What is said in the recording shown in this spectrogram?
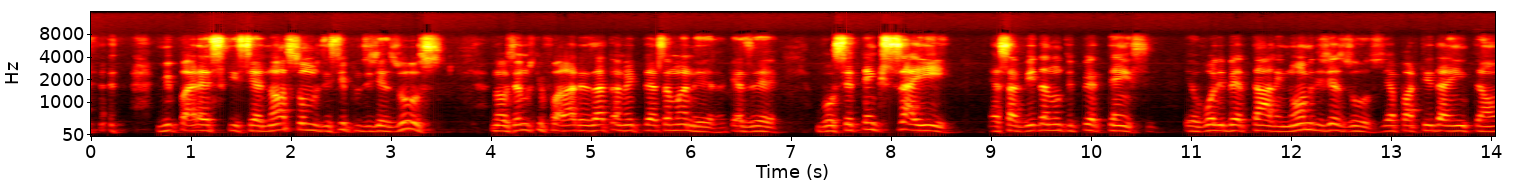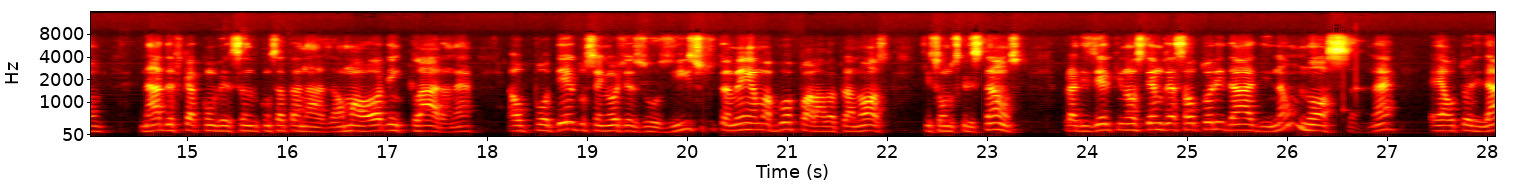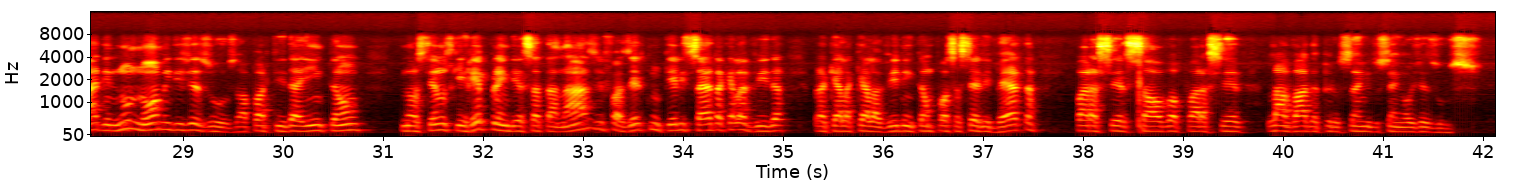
me parece que se nós somos discípulos de Jesus, nós temos que falar exatamente dessa maneira. Quer dizer, você tem que sair, essa vida não te pertence eu vou libertá-la em nome de Jesus. E a partir daí, então, nada ficar conversando com Satanás. Há uma ordem clara, né? Ao poder do Senhor Jesus. E isso também é uma boa palavra para nós, que somos cristãos, para dizer que nós temos essa autoridade, não nossa, né? É autoridade no nome de Jesus. A partir daí, então, nós temos que repreender Satanás e fazer com que ele saia daquela vida, para que aquela vida, então, possa ser liberta, para ser salva, para ser lavada pelo sangue do Senhor Jesus.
